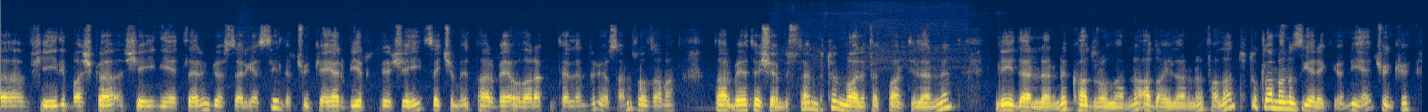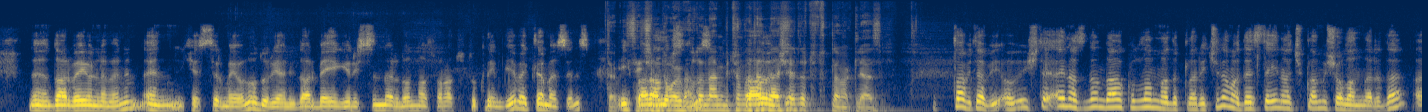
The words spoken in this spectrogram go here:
e, fiili başka şey niyetlerin göstergesi değildir. Çünkü eğer bir şeyi seçimi darbe olarak nitelendiriyorsanız o zaman darbeye teşebbüsten bütün muhalefet partilerinin liderlerini, kadrolarını, adaylarını falan tutuklamanız gerekiyor. Niye? Çünkü e, darbe önlemenin en kestirme yolu odur. Yani darbeye girişsinler de ondan sonra tutuklayayım diye beklemezsiniz. Tabii, İhbar seçimde oy kullanan bütün vatandaşları önce, da tutuklamak lazım. Tabii tabii. İşte en azından daha kullanmadıkları için ama desteğini açıklamış olanları da e,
